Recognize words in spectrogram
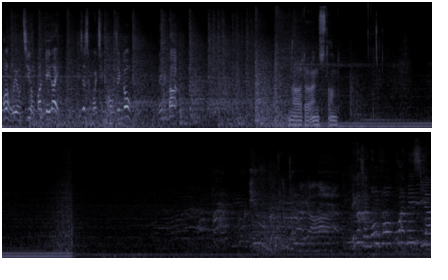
可能会用纸同笔记低，而且成为呈堂证供，你明白？ No, I don't understand. 你嗰场网课关咩事啊？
